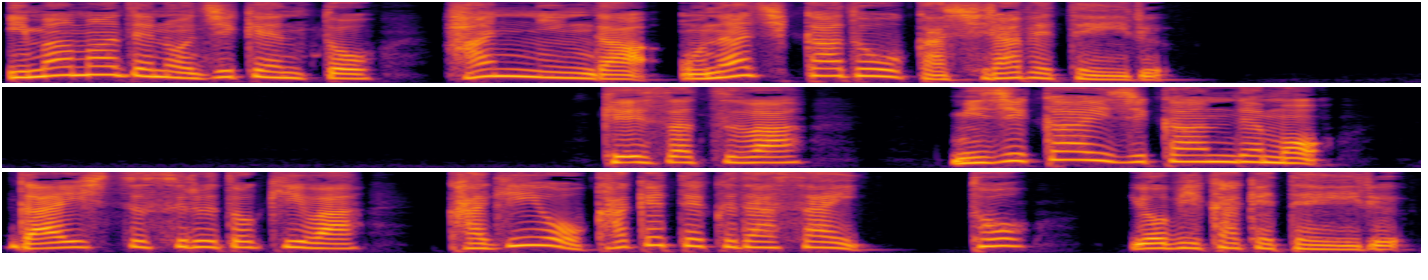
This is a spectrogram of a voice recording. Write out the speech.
今までの事件と犯人が同じかどうか調べている。警察は短い時間でも外出するときは鍵をかけてくださいと呼びかけている。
